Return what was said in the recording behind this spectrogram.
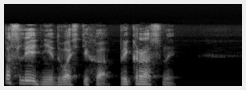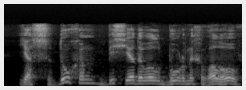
Последние два стиха прекрасны. Я с духом беседовал бурных валов,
